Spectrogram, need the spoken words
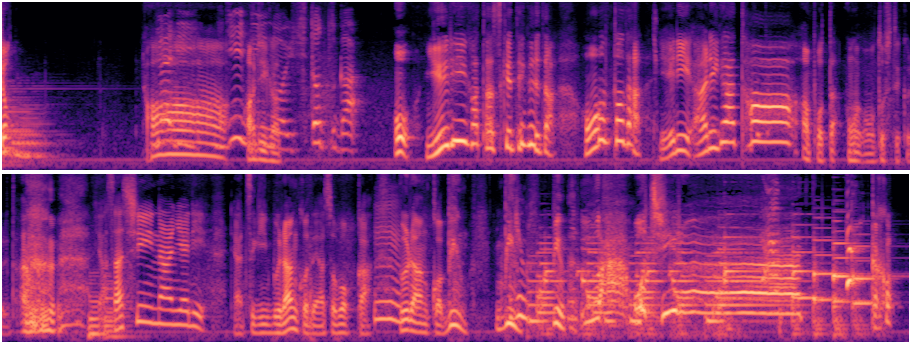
ちょ。ああ、ありが。とう一つがおイエリーが助けてくれた。本当だ。イエリーありがとう。あポタお落としてくれた。優しいなイエリー。じゃあ次ブランコで遊ぼっか、うん。ブランコビュンビュンビュン。うわ落ちるガコお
